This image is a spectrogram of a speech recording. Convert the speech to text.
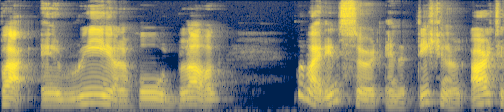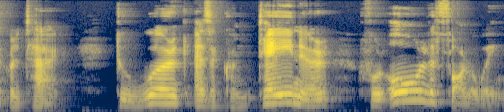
but a real whole blog, we might insert an additional article tag to work as a container for all the following.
